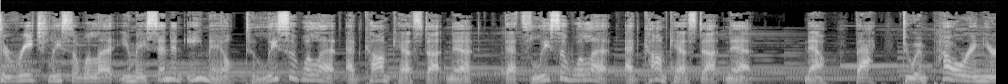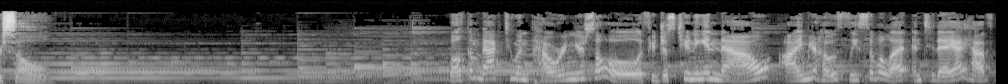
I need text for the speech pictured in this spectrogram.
To reach Lisa Ouellet, you may send an email to Lisa Ouellet at Comcast.net. That's Lisa Ouellet at Comcast.net. Now, back to empowering your soul. Welcome back to Empowering Your Soul. If you're just tuning in now, I'm your host, Lisa Ouellet, and today I have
